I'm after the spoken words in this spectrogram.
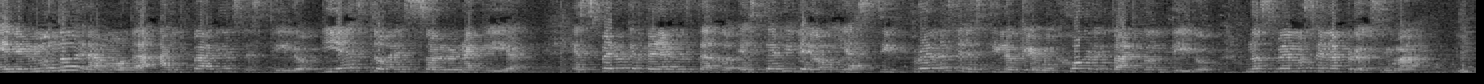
En el mundo de la moda hay varios estilos y esto es solo una guía. Espero que te haya gustado este video y así pruebes el estilo que mejor va contigo. Nos vemos en la próxima.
